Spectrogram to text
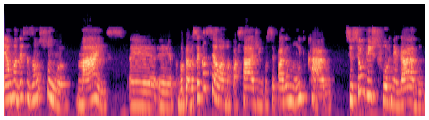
é uma decisão sua, mas é, é, para você cancelar uma passagem, você paga muito caro. Se o seu visto for negado,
